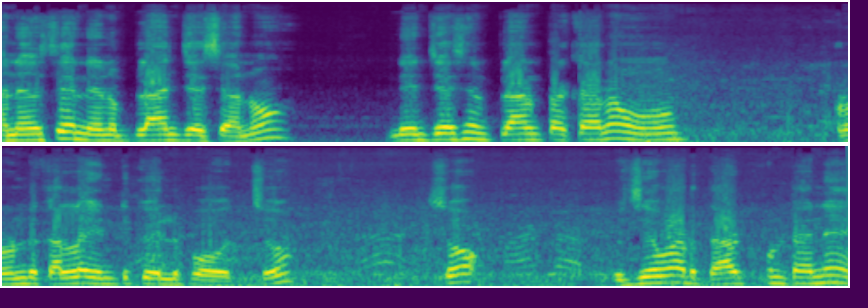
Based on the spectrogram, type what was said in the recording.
అనేసి నేను ప్లాన్ చేశాను. నేను చేసిన ప్లాన్ ప్రకారం రెండు కల్లా ఇంటికి వెళ్ళిపోవచ్చు. సో విజయవాడ దాటుకుంటానే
